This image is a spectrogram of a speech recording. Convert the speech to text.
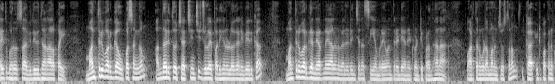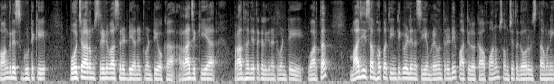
రైతు భరోసా విధి విధానాలపై మంత్రివర్గ ఉపసంఘం అందరితో చర్చించి జూలై పదిహేనులోగా నివేదిక మంత్రివర్గ నిర్ణయాలను వెల్లడించిన సీఎం రేవంత్ రెడ్డి అనేటువంటి ప్రధాన వార్తను కూడా మనం చూస్తున్నాం. ఇక ఇటు పక్కన కాంగ్రెస్ గూటికి పోచారం శ్రీనివాస్ రెడ్డి అనేటువంటి ఒక రాజకీయ ప్రాధాన్యత కలిగినటువంటి వార్త. మాజీ సభాపతి ఇంటికి వెళ్ళిన సీఎం రేవంత్ రెడ్డి పార్టీలోకి ఆహ్వానం సముచిత గౌరవిస్తామని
